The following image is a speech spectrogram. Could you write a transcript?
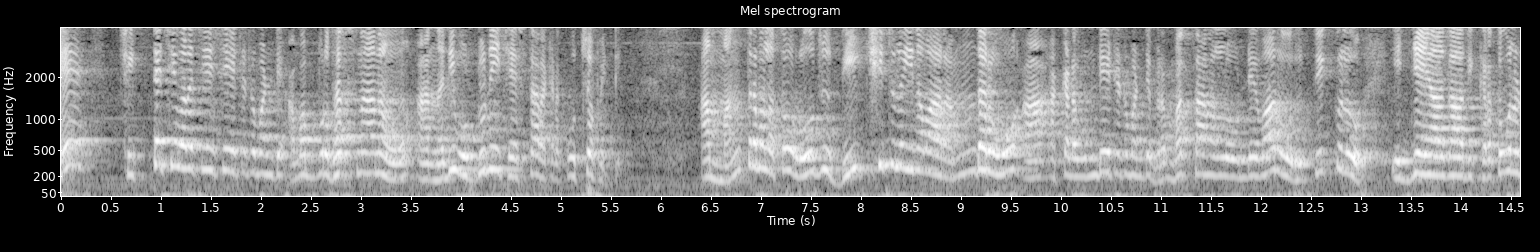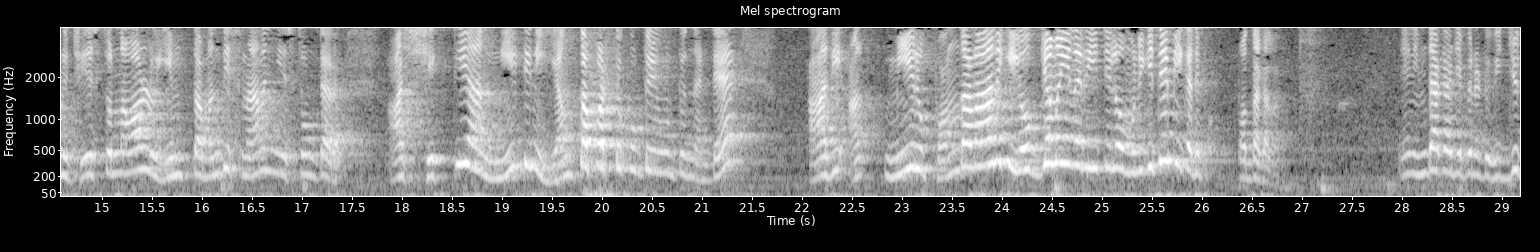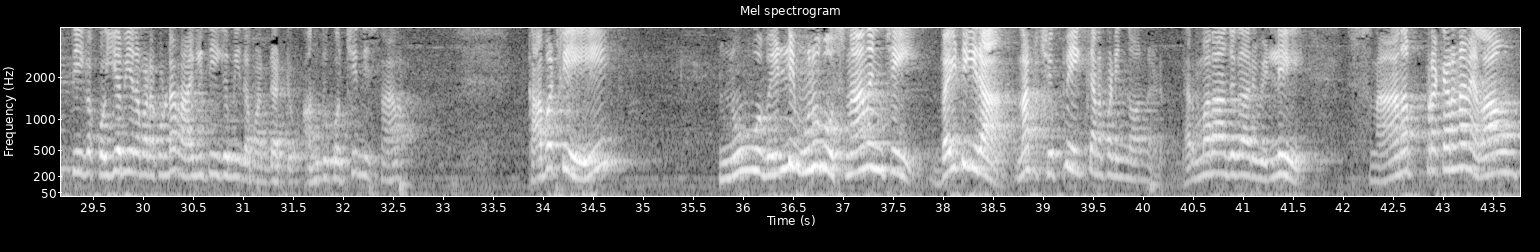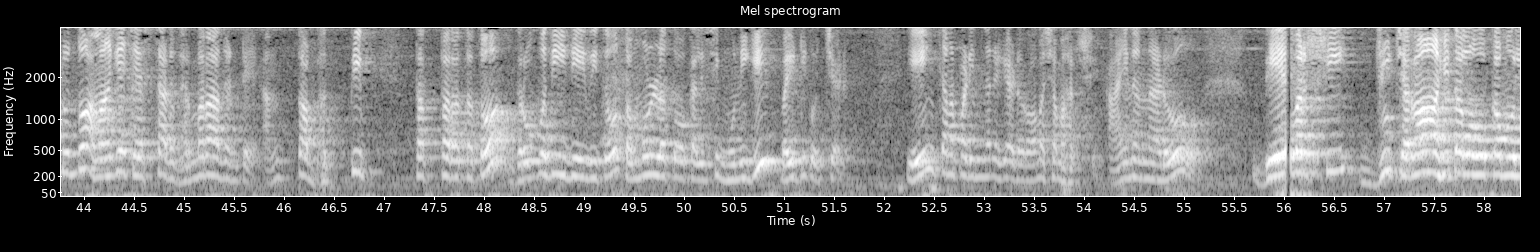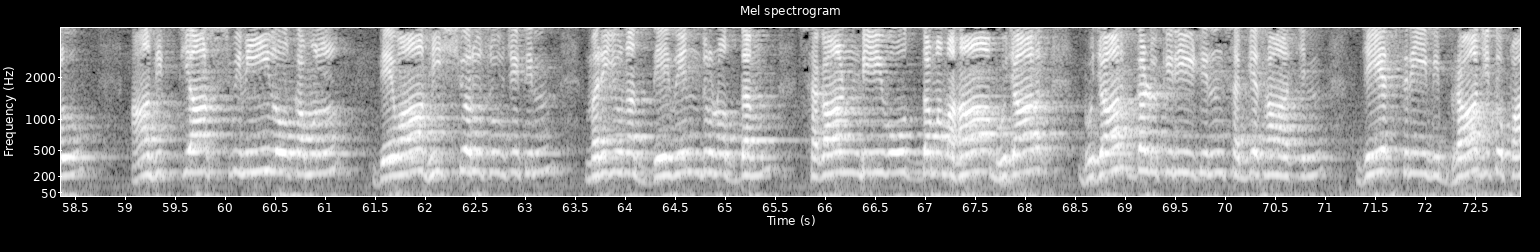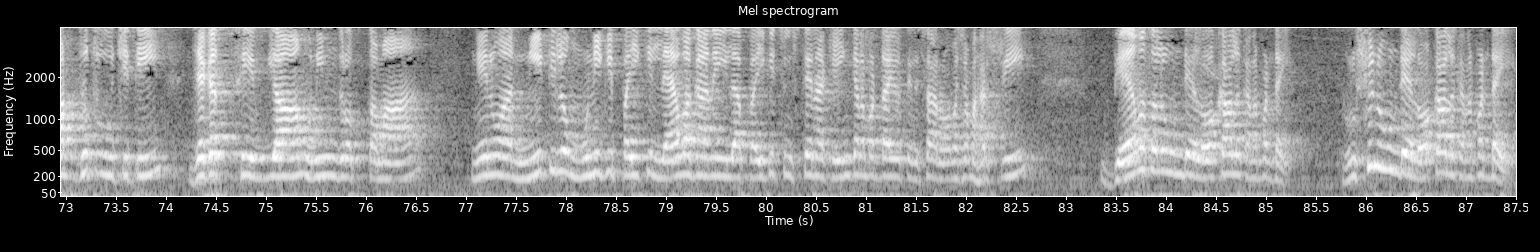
చిట్ట చివర చేసేటటువంటి అవబృధ స్నానం ఆ నది ఒడ్డునే చేస్తారు అక్కడ కూర్చోపెట్టి. ఆ మంత్రములతో రోజు దీక్షితులైన వారందరూ ఆ అక్కడ ఉండేటటువంటి బ్రహ్మస్థానంలో ఉండేవారు ఋత్విక్కులు యజ్ఞయాగాది క్రతువులను చేస్తున్న వాళ్ళు ఇంతమంది స్నానం చేస్తూ ఉంటారు. ఆ శక్తి ఆ నీటిని ఎంత పట్టుకుంటూ ఉంటుందంటే అది మీరు పొందడానికి యోగ్యమైన రీతిలో మునిగితే మీకు అది పొందగలరు. నేను ఇందాక చెప్పినట్టు విద్యుత్ తీగ కొయ్య మీద పడకుండా రాగి తీగ మీద పడ్డట్టు. అందుకొచ్చింది స్నానం. కాబట్టి నువ్వు వెళ్ళి మునుగు స్నానం చేయి బయటికి రా నాకు చెప్పు ఏం కనపడిందో అన్నాడు. ధర్మరాజు గారు వెళ్ళి స్నాన ప్రకరణం ఎలా ఉంటుందో అలాగే చేస్తాడు ధర్మరాజు అంటే. అంత భక్తి తత్పరతతో ద్రౌపదీదేవితో తమ్ముళ్ళతో కలిసి మునిగి బయటికి వచ్చాడు. ఏం కనపడిందని అడిగాడు రోమశ మహర్షి. ఆయన అన్నాడు దేవర్షి జుచరాహిత లోకములు ఆదిత్యాస్వినీ లోకముల్ దేవాధీశ్వరు చూచితిన్ మరియున దేవేంద్రునొద్దన్ సగాండీవోద్దమ మహాభుజార్ భుజార్గళు కిరీటిన్ సవ్యసాచిన్ జయశ్రీ విభ్రాజితు పార్థుచూచితి జగత్సేవ్యా మునీంద్రోత్తమ. నేను ఆ నీటిలో మునిగి పైకి లేవగానే ఇలా పైకి చూస్తే నాకేం కనపడ్డాయో తెలుసా రోమశ మహర్షి? దేవతలు ఉండే లోకాలు కనపడ్డాయి. ఋషులు ఉండే లోకాలు కనపడ్డాయి.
